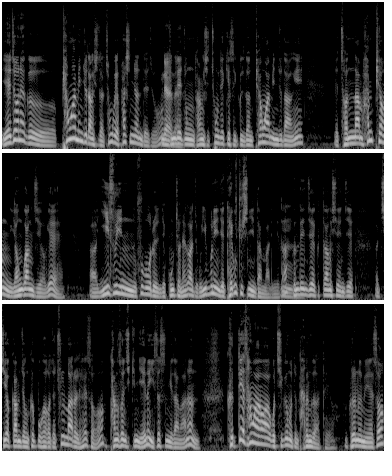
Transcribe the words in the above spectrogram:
예전에 그 평화민주당 시절 1980년대죠. 네 김대중 당시 총재께서 이끌던 평화민주당이 전남 한평 영광 지역에 아, 이수인 후보를 이제 공천해가지고 이분이 이제 대구 출신이단 말입니다. 음. 근데 이제 그 당시에 이제 지역 감정 극복하고자 출마를 해서 당선시킨 예는 있었습니다만은 그때 상황하고 지금은 좀 다른 것 같아요. 그런 의미에서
